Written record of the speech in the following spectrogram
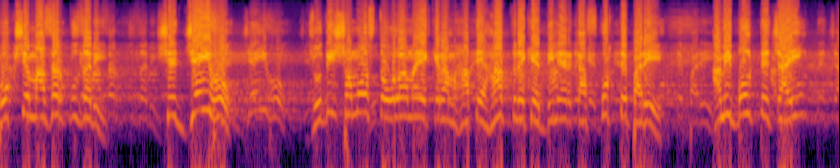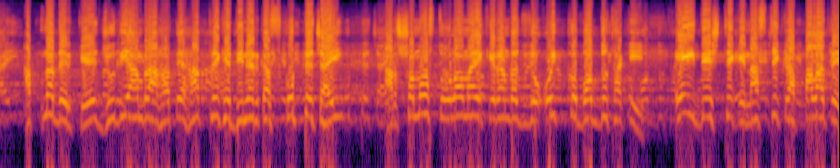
হোক সে মাজার পূজারি, সে যেই হোক, যদি সমস্ত ওলামায়ে কেরাম হাতে হাত রেখে দিনের কাজ করতে পারি, আমি বলতে চাই আপনাদেরকে যদি আমরা হাতে হাত রেখে দিনের কাজ করতে চাই আর সমস্ত ওলামায়ে কেরামরা যদি ঐক্যবদ্ধ থাকি এই দেশ থেকে নাস্তিকরা পালাতে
